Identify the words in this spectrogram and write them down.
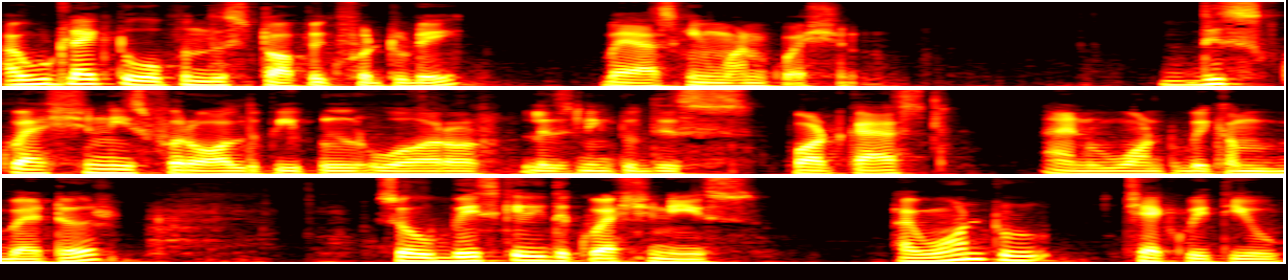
I would like to open this topic for today by asking one question. This question is for all the people who are listening to this podcast and want to become better. So basically, the question is I want to check with you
